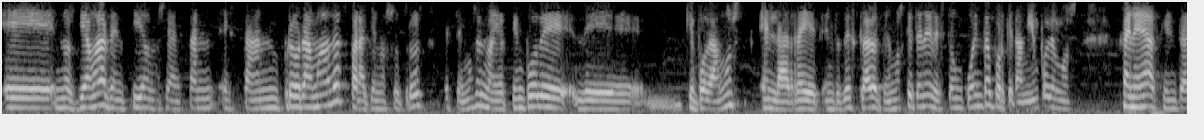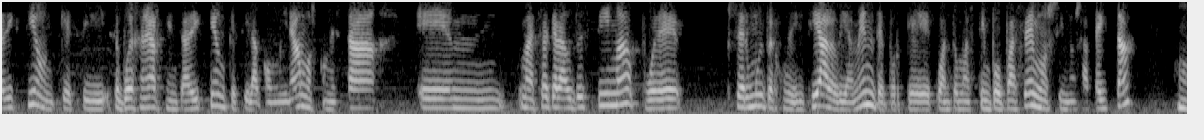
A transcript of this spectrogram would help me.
eh, nos llama la atención, o sea, están, están programadas para que nosotros estemos el mayor tiempo de, que podamos en la red. Entonces, claro, tenemos que tener esto en cuenta porque también podemos generar cierta adicción, que si se puede generar cierta adicción, que si la combinamos con esta eh, machaca la autoestima puede ser muy perjudicial, obviamente, porque cuanto más tiempo pasemos, si nos afecta, mm.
